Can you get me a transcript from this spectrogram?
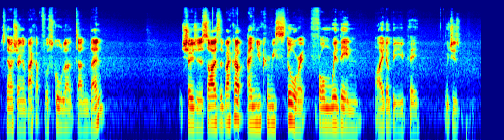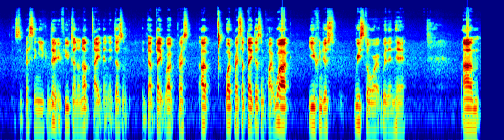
is now showing a backup for Schooler done then. It shows you the size of the backup and you can restore it from within IWP, which is it's the best thing you can do. If you've done an update and it doesn't, the update WordPress uh, WordPress update doesn't quite work, you can just restore it within here. Um,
